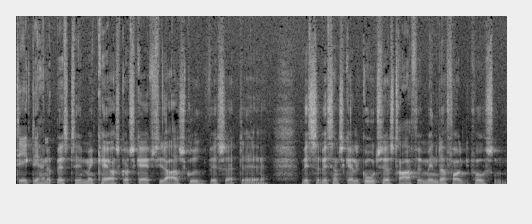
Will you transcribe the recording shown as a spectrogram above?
det er ikke det, han er bedst til, Man kan også godt skabe sit eget skud, hvis, at, øh, hvis, hvis han skal god til at straffe mindre folk i posten.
